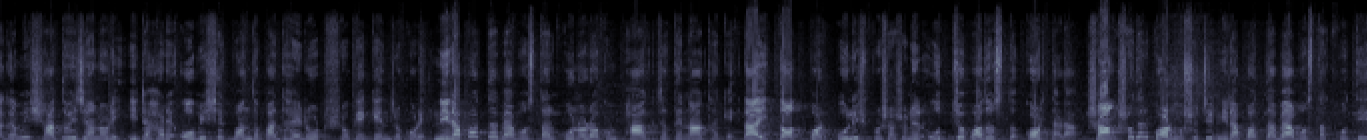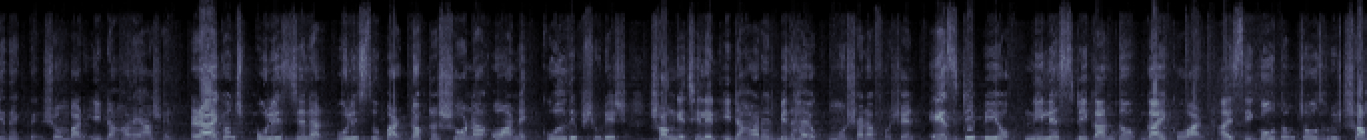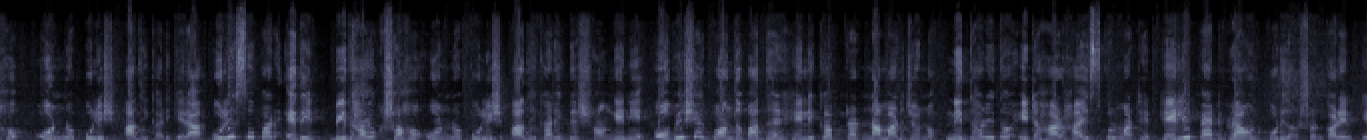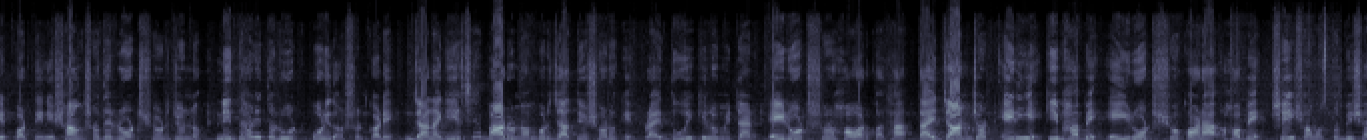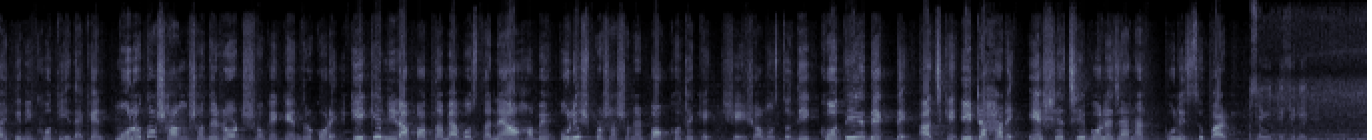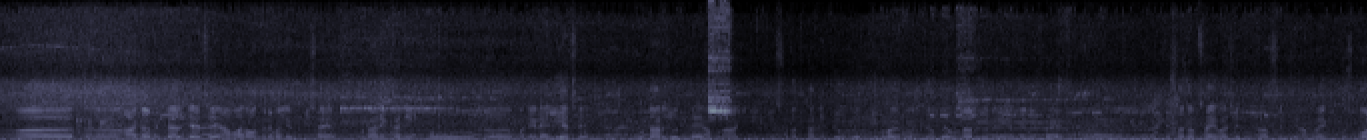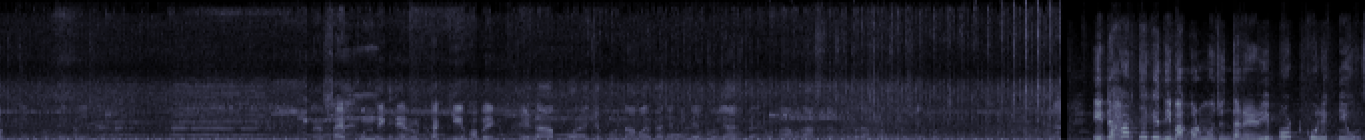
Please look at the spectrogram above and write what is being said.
আগামী সাতই জানুয়ারি ইটাহারে অভিষেক বন্দ্যোপাধ্যায় রোড শোকে কেন্দ্র করে নিরাপত্তা ব্যবস্থার কোনো রকম ফাঁক যাতে না থাকে, তাই তৎপর পুলিশ প্রশাসনের উচ্চ পদস্থ কর্তারা। সাংসদের কর্মসূচির নিরাপত্তা ব্যবস্থা খতিয়ে দেখতে সোমবার ইটাহারে আসেন রায়গঞ্জ পুলিশ জেলার police super doctor Sonawane Kuldip Suresh. সঙ্গে ছিলেন ইটাহারের বিধায়ক মোশাররফ হোসেন, এসডিপিও নীলেশ শ্রীকান্ত গাইকোয়ার আইসি গৌতম চৌধুরী সহ অন্য পুলিশ আধিকারিকেরা। পুলিশ সুপার এদিন বিধায়ক সহ অন্য পুলিশ আধিকারিকদের সঙ্গে নিয়ে অভিষেক বন্দ্যোপাধ্যায়ের হেলিকপ্টার নামার জন্য নির্ধারিত ইটাহার হাই স্কুল মাঠের হেলিপ্যাড গ্রাউন্ড পরিদর্শন করেন। এরপর তিনি সাংসদের রোড শোর জন্য নির্ধারিত রুট পরিদর্শন করে। জানা গিয়েছে, বারো নম্বর জাতীয় সড়কে প্রায় দুই কিলোমিটার এই রোড শো হওয়ার কথা। তাই যানজট এড়িয়ে কীভাবে এই রোড শো করা হবে, সেই সমস্ত বিষয় তিনি খতিয়ে দেখেন। মূলত সাংসদের রোড শোকে কেন্দ্র করে কি কি নিরাপত্তা ব্যবস্থা নেওয়া হবে পুলিশ প্রশাসনের পক্ষ থেকে। সেই সমস্ত দিক খতিয়ে দেখতে আজকে ইটাহারে এসেছি বলে জানান পুলিশ সুপার। আগামীকাল যে আছে আমার অনারেবল এমপি সাহেব ওনার এখানে একটু মানে র্যালি আছে। ওটার জন্যে আমরা কী কী সুরক্ষা নিতে হবে কীভাবে করতে হবে ওটার জন্য এমএলএ সাহেব মুশারফ সাহেব আছেন ওনার সঙ্গে আমরা একটু স্পট ভিজিট করতে এখানে এসেছি সাহেব কোন দিক দিয়ে রুটটা কি হবে? এটা পরে যখন আমার কাছে ডিটেল চলে আসবে ওটা আমরা আস্তে আস্তে করে আপনার সাথে শেয়ার করব। ইটাহার থেকে দিবাকর মজুমদারের রিপোর্ট কুলিক নিউজ।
